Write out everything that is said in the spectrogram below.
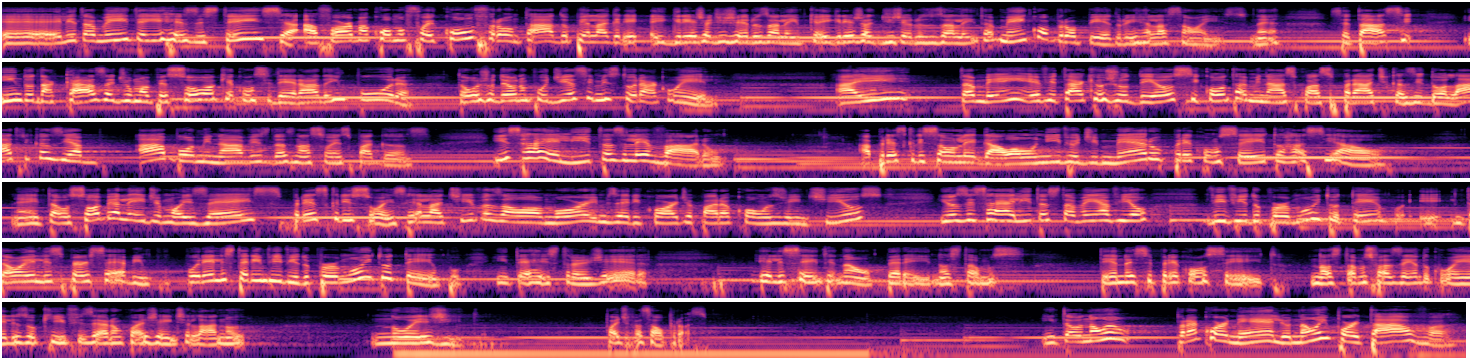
É, ele também tem resistência à forma como foi confrontado pela igreja de Jerusalém, porque a igreja de Jerusalém também cobrou Pedro em relação a isso, né? Você está se indo na casa de uma pessoa que é considerada impura, então o judeu não podia se misturar com ele. Aí também evitar que os judeus se contaminassem com as práticas idolátricas e abomináveis das nações pagãs. Israelitas levaram a prescrição legal a um nível de mero preconceito racial. Né? Então, sob a lei de Moisés, prescrições relativas ao amor e misericórdia para com os gentios, e os israelitas também haviam vivido por muito tempo, então eles percebem, por eles terem vivido por muito tempo em terra estrangeira, eles sentem, não, peraí, nós estamos tendo esse preconceito, nós estamos fazendo com eles o que fizeram com a gente lá no, no Egito. Pode passar o próximo. Então, não para Cornélio não importava,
